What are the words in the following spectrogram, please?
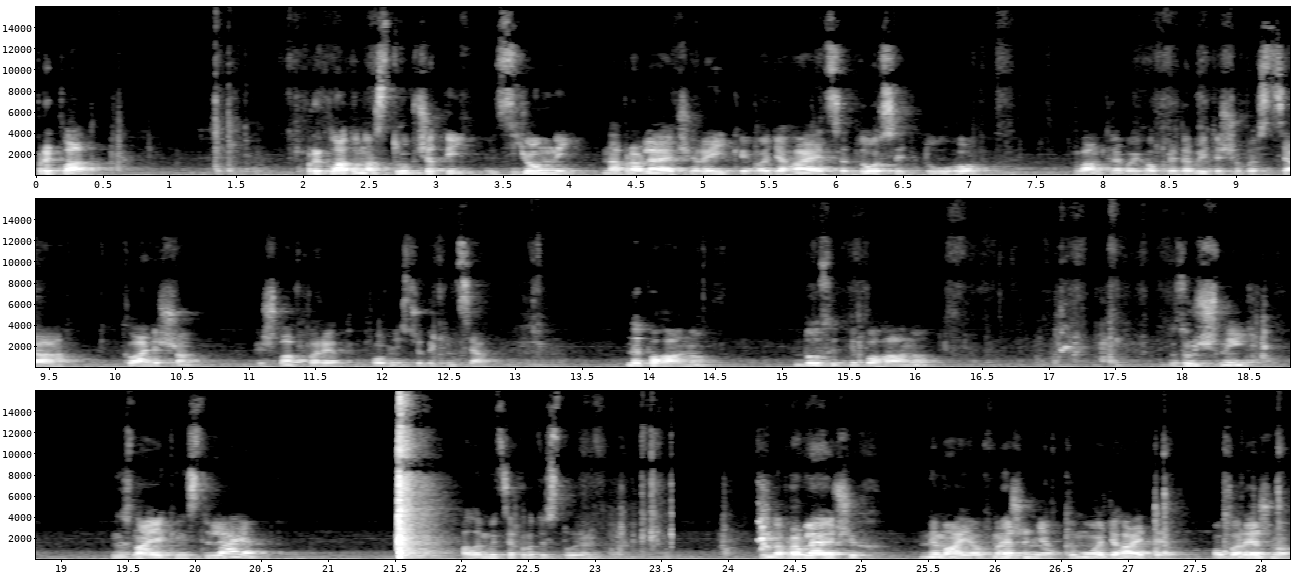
Приклад. Приклад у нас трубчатий, зйомний, направляючи рейки, одягається досить туго. Вам треба його придавити, щоб ось ця клавіша пішла вперед повністю до кінця. Непогано, досить непогано. Зручний. Не знаю, як він стріляє, але ми це протестуємо. У направляючих немає обмеження, тому одягайте обережно.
